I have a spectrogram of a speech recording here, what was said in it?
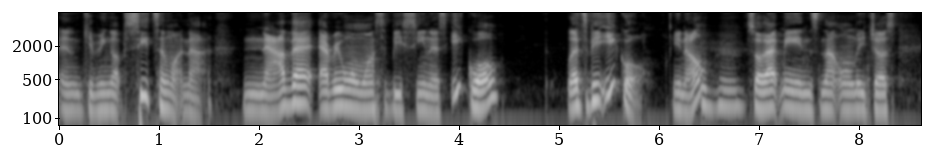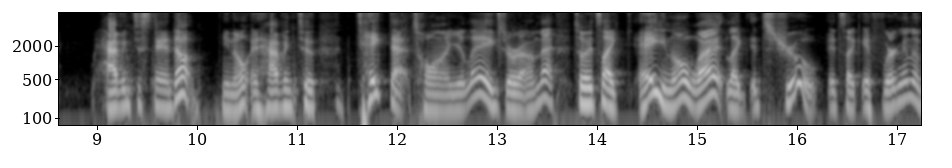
and giving up seats and whatnot. Now that everyone wants to be seen as equal, let's be equal, you know? Mhm. So that means not only just having to stand up, you know, and having to take that toll on your legs or on that. So it's like, hey, you know what? Like it's true. It's like if we're gonna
